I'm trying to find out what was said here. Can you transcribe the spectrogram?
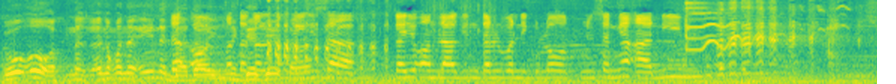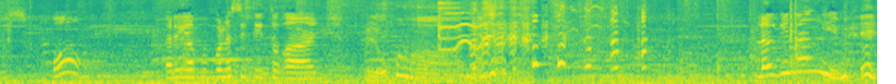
Oo, at nag, ano ka na eh, Da, nagdada, oh, matagal nagdedieta. kami isa. Kayo ang laging dalawa ni Kulot. Minsan nga anim. Diyos po. Pari nga po pala si Tito Arch. Hello ka. Lagi nang hibit.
